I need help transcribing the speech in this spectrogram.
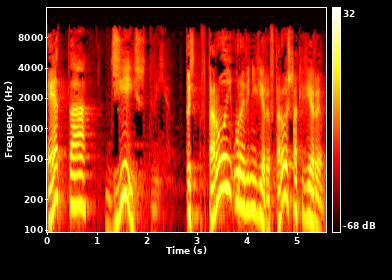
это действие. То есть второй уровень веры, второй шаг веры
